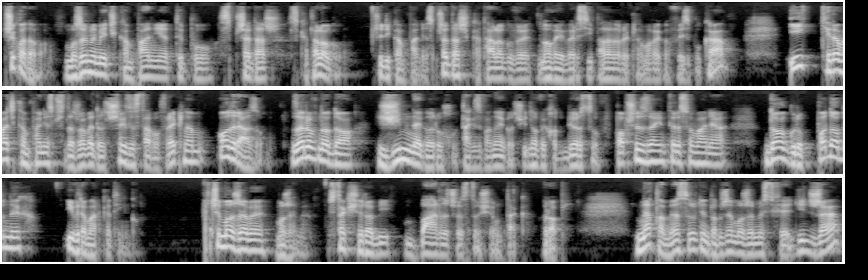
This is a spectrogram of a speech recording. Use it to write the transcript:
Przykładowo, możemy mieć kampanię typu sprzedaż z katalogu czyli kampanię sprzedaż, katalog w nowej wersji panelu reklamowego Facebooka i kierować kampanie sprzedażowe do trzech zestawów reklam od razu, zarówno do zimnego ruchu, tak zwanego, czyli nowych odbiorców poprzez zainteresowania, do grup podobnych i w remarketingu. Czy możemy? Możemy. Czy tak się robi? Bardzo często się tak robi. Natomiast równie dobrze możemy stwierdzić, że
